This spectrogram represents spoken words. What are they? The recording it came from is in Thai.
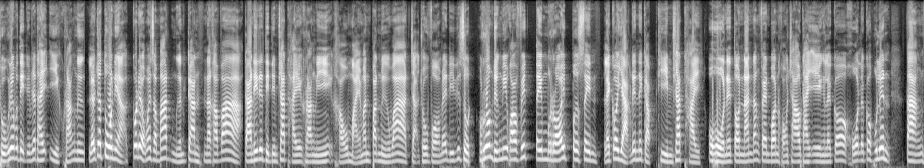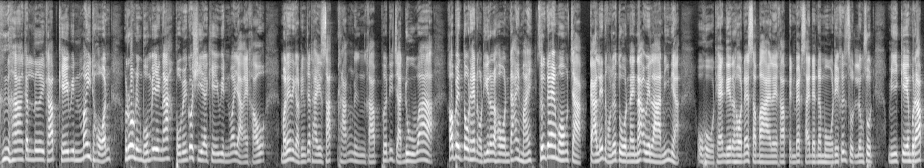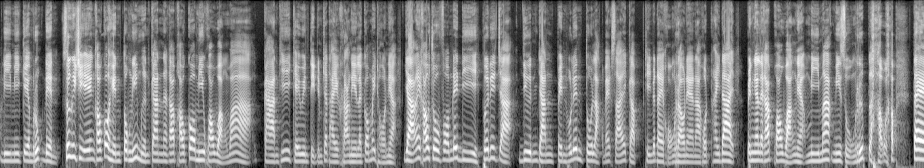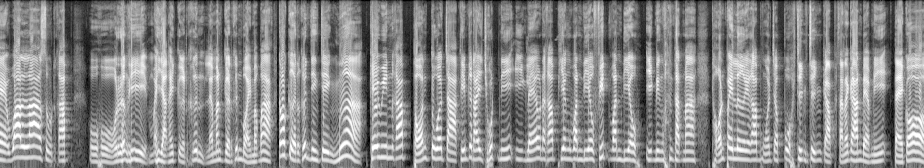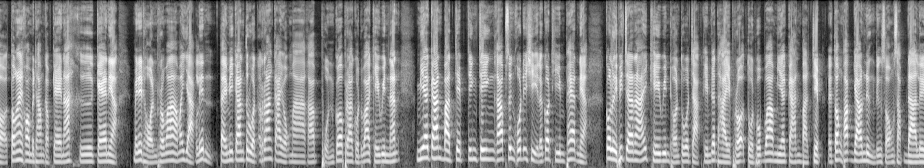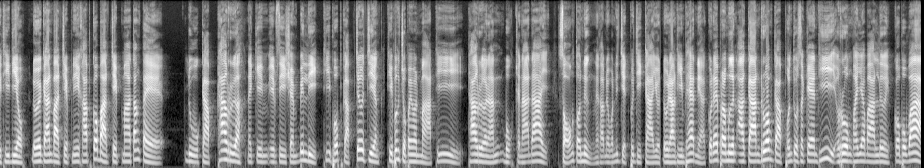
ถูกเรียกมาติดทีมชาติไทยอีกครั้งหนึ่งแล้วเจ้าตัวเนี่ยก็ได้ออกมาสัมภาษณ์เหมือนกันนะครับว่าการที่ได้ติดทีมชาติไทยครั้งนี้ เขาหมายมั่นปั้นมือว่าจะโชว์ฟอร์มได้ดีที่สุด รวมถึงมีความฟิตเต็มร้อยเปอร์เซ็นต์และก็อยากเล่นให้กับทีมชาติไทย โอ้โห ในตอนนั้นทั้งแฟนบอลของชาวไทยเอง แล้วก็โค้ชแล้วก็ผู้เล่น ต่างฮือฮากันเลยครับ เควินไม่ถอนรวมถึงผมเองนะ ผมเองก็เชียร์เควินว่าอยากให้เขามาเล่นกับทีมชาติไทยสักครั้งหนึ่งครับ เพื่อที่จะดูว่าเขาเป็นตัวแทนของธีรทรได้ไหม ซึ่งได้มองจากการเล่นของเจ้าตัวในณเวลานี้เนี่ยโอ้โห แทนธีรทรได้สบายเลยครับ เป็นแบ็กไซด์เดนาโมที่ขึ้นสุดลงสุด มีเกมรับดีมีเกมรุกเด่น ซึ่งอิชิเองเขาก็เห็นตรงนี้เหมือนกันนะครับ เขาก็มีความหวังว่า การที่เควินติดทีมชาติไทยครั้งนี้แล้วก็ไม่ถอนเนี่ยอยากให้เขาโชว์ฟอร์มได้ดี เพื่อที่จะยืนยันเป็นผู้เล่นตัวหลักแบ็กซ้ายกับทีมชาติไทยของเราในอนาคตให้ได้ เป็นไงเลยครับ ความหวังเนี่ยมีมากมีสูงหรือเปล่าครับ แต่ว่าล่าสุดครับ โอ้โห เรื่องที่ไม่อยากให้เกิดขึ้น แล้วมันเกิดขึ้นบ่อยมากๆ ก็เกิดขึ้นจริง ๆ เมื่อเควินครับ ถอนตัวจากทีมชาติไทยชุดนี้อีกแล้วนะครับ เพียงวันเดียวฟิตวันเดียว อีกหนึ่งวันถัดมา ถอนไปเลยครับ หัวจะปวดจริง ๆ กับสถานการณ์แบบนี้ แต่ก็ต้องให้ความเป็นธรรมกับแกนะ คือแกเนี่ย ไม่ได้ถอนเพราะว่าไม่อยากเล่น แต่มีการตรวจร่างกายออกมาครับ ผลก็ปรากฏว่าเควินนั้น มีอาการบาดเจ็บจริง ๆ ครับ ซึ่งโค้ชอิชิแล้วก็ทีมแพทย์เนี่ย ก็เลยพิจารณาให้เควินถอนตัวจากทีมชาติไทย เพราะตรวจพบว่ามีอาการบาดเจ็บและต้องพักยาว 1-2 สัปดาห์เลยทีเดียว โดยอาการบาดเจ็บนี้ครับก็บาดเจ็บมาตั้งแต่อยู่กับท่าเรือในเกม FC Champions League ที่พบกับเจ้อเจียง ที่เพิ่งจบไปหมาดที่ท่าเรือนั้นบุกชนะได้ 2 ต่อ1นะครับในวันที่ 7 พฤศจิกายน โดยทางทีมแพทย์เนี่ยก็ได้ประเมินอาการร่วมกับผลตรวจสแกนที่โรงพยาบาลเลย ก็พบว่า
